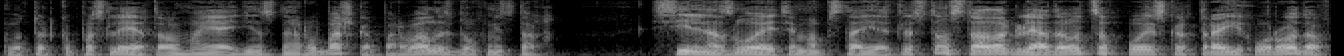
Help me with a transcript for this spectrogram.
Вот только после этого моя единственная рубашка порвалась в двух местах. Сильно злой этим обстоятельством стал оглядываться в поисках троих уродов,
